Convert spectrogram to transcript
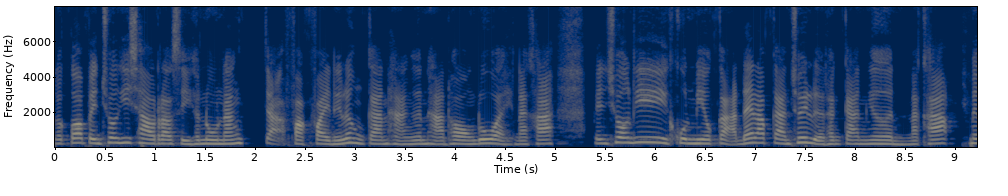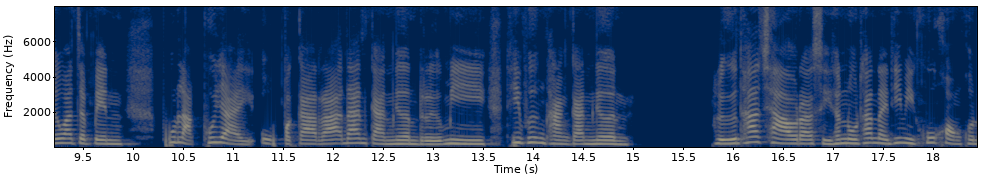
แล้วก็เป็นช่วงที่ชาวราศีธนูนั้นจะฝักใฝ่ในเรื่องของการหาเงินหาทองด้วยนะคะ เป็นช่วงที่คุณมีโอกาสได้รับการช่วยเหลือทางการเงินนะคะ ไม่ว่าจะเป็นผู้หลักผู้ใหญ่อุปการะด้านการเงิน หรือมีที่พึ่งทางการเงิน หรือถ้าชาวราศีธนูท่านใดที่มีคู่ของคน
